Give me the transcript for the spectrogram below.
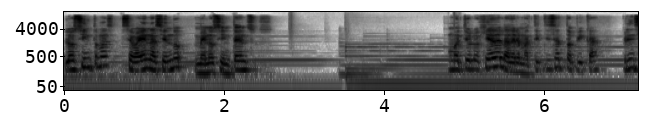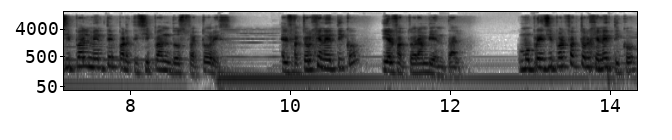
los síntomas se vayan haciendo menos intensos. Como etiología de la dermatitis atópica, principalmente participan dos factores, el factor genético y el factor ambiental. Como principal factor genético,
